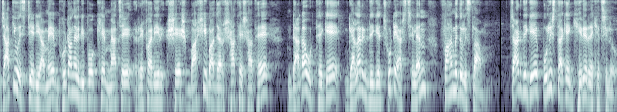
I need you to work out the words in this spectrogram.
জাতীয় স্টেডিয়ামে ভুটানের বিপক্ষে ম্যাচে রেফারির শেষ বাঁশি বাজার সাথে সাথে ডাগাউট থেকে গ্যালারির দিকে ছুটে আসছিলেন ফাহমিদুল ইসলাম। চারদিকে পুলিশ তাকে ঘিরে রেখেছিল।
